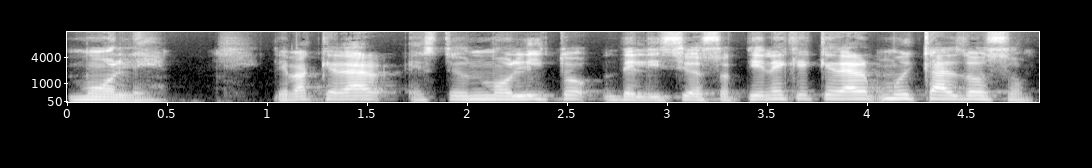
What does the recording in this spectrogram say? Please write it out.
mole. Le va a quedar este, un molito delicioso. Tiene que quedar muy caldoso.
